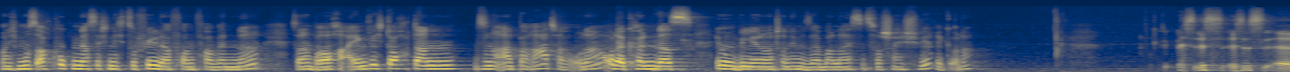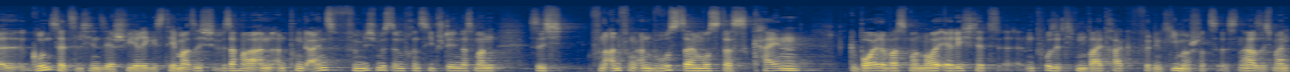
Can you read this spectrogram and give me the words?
Und ich muss auch gucken, dass ich nicht zu viel davon verwende, sondern brauche eigentlich doch dann so eine Art Berater, oder? Oder können das Immobilienunternehmen selber leisten? Das ist wahrscheinlich schwierig, oder? Es ist, es ist äh, grundsätzlich ein sehr schwieriges Thema. Also ich sag mal, an, an Punkt 1, für mich müsste im Prinzip stehen, dass man sich von Anfang an bewusst sein muss, dass kein Gebäude, was man neu errichtet, einen positiven Beitrag für den Klimaschutz ist. Ne? Also ich meine,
